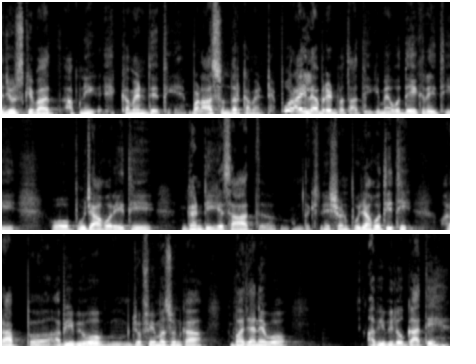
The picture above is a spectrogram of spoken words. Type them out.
जी उसके बाद अपनी एक कमेंट देती हैं। बड़ा सुंदर कमेंट है। पूरा इलेबरेट बताती कि मैं वो देख रही थी, वो पूजा हो रही थी, घंटी के साथ दक्षिणेश्वर पूजा होती थी और आप अभी भी वो जो फ़ेमस उनका भजन है वो अभी भी लोग गाते हैं।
